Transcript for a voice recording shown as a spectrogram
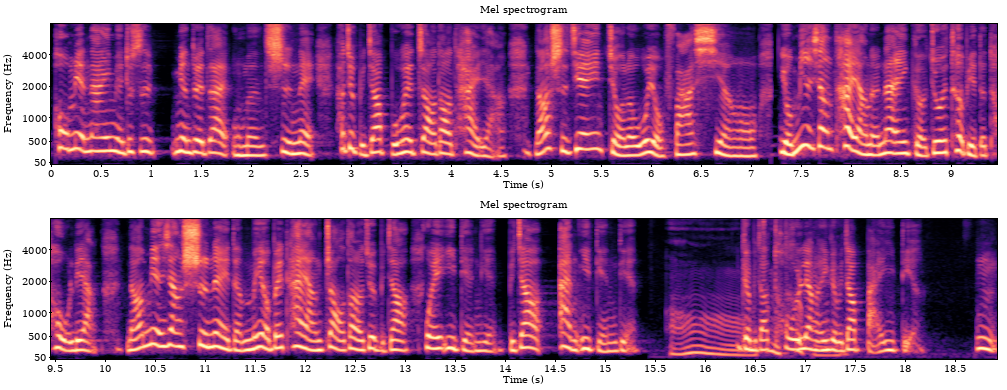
后面那一面就是面对在我们室内，它就比较不会照到太阳，然后时间一久了，我有发现哦，有面向太阳的那一个就会特别的透亮，然后面向室内的没有被太阳阳照到的就比较灰一点点，比较暗一点点。哦，一个比较透亮，一个比较白一点。嗯，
